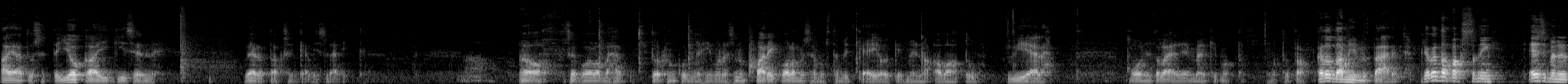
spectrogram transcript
ajatus, että joka ikisen vertauksen kävisi lävitse. Wow. Joo, se voi olla vähän turhan kunnianhimoinen. Siinä on pari kolme semmoista, mitkä ei oikein mennä avautuu vielä. Voi nyt olla enemmänkin, mutta, mutta tota, katsotaan mihin me päädytään. Joka tapauksessa niin ensimmäinen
